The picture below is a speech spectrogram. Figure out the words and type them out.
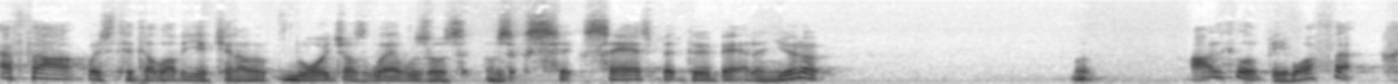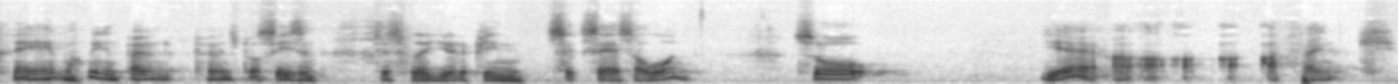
If that was to deliver you kind of Rodgers levels of, of success, but do better in Europe, arguably it'd be worth it. Eh, Eight million pound, pounds per season just for the European success alone. So, yeah, I, I, I think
